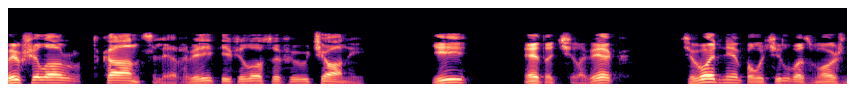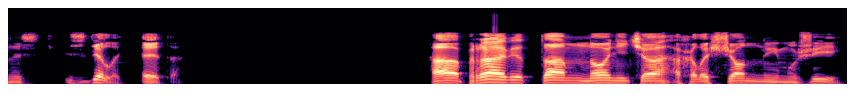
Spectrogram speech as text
бывший лорд-канцлер, великий философ и ученый. И этот человек сегодня получил возможность сделать это. А правят там нонича охолощенные мужи,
